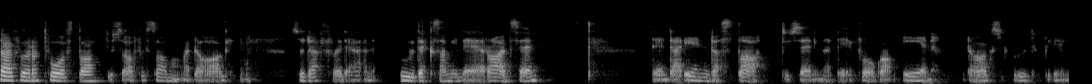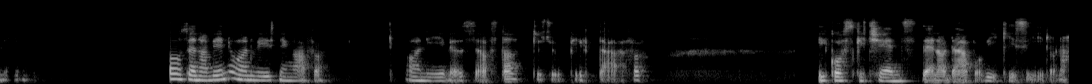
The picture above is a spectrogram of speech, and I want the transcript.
överföra två statusar för samma dag. Så därför är det här utexaminerad sen den där enda statusen när det är fråga om en dags utbildning. Och sen har vi nu anvisningar för angivelse av statusuppgifter för i Koski-tjänsten och där på wikisidorna.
